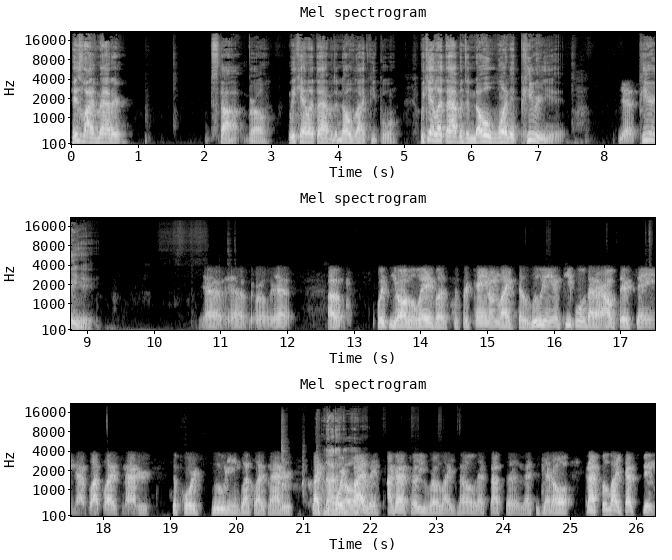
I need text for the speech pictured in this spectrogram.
His life matter. stop, bro. We can't let that happen to no black people. We can't let that happen to no one. Period. Yeah. Period. Yeah, yeah, bro. Yeah. Uh, with you all the way, but to pertain on like the looting and people that are out there saying that Black Lives Matter supports looting, Black Lives Matter, like Not supports violence. I gotta tell you, bro, like no, that's not the message at all. And I feel like that's been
